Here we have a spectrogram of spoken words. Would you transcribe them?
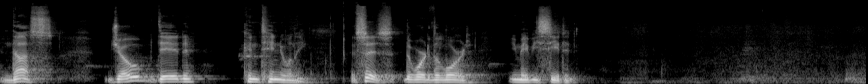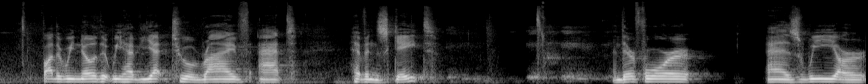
And thus, Job did continually. This is the word of the Lord. You may be seated. Father, we know that we have yet to arrive at heaven's gate. And therefore, as we are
